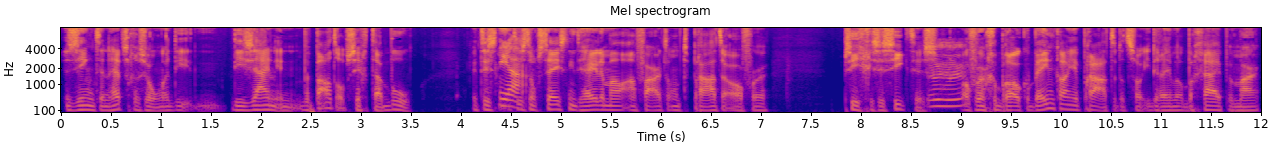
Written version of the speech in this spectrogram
zingt en hebt gezongen, die, die zijn in bepaald opzicht taboe. Het is, het is nog steeds niet helemaal aanvaard om te praten over psychische ziektes. Mhm. Over een gebroken been kan je praten, dat zal iedereen wel begrijpen. Maar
